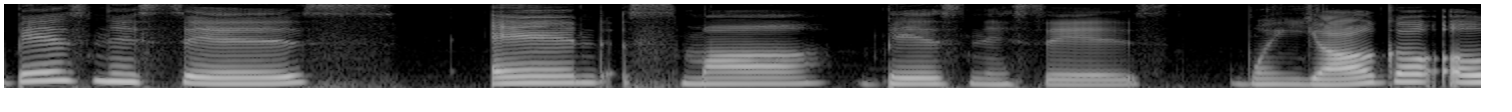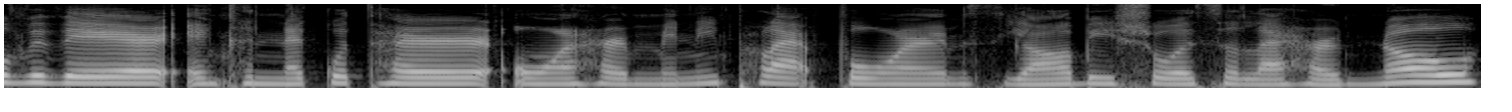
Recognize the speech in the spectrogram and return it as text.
businesses and small businesses. When y'all go over there and connect with her on her many platforms, y'all be sure to let her know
